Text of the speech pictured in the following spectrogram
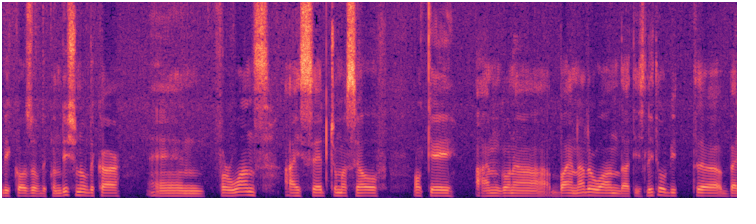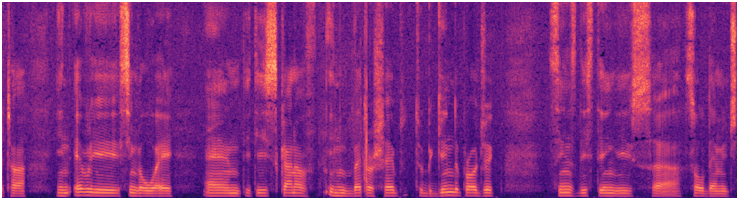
because of the condition of the car. And for once I said to myself okay I'm gonna buy another one that is little bit uh, better in every single way and it is kind of in better shape to begin the project since this thing is uh, so damaged.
